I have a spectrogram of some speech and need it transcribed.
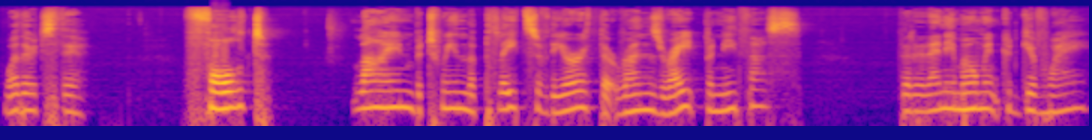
whether it's the fault line between the plates of the earth that runs right beneath us, that at any moment could give way,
